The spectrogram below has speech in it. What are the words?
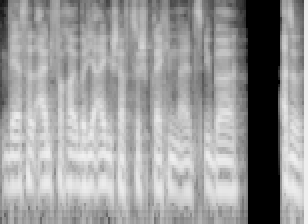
wäre es halt einfacher, über die Eigenschaft zu sprechen, als über, also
